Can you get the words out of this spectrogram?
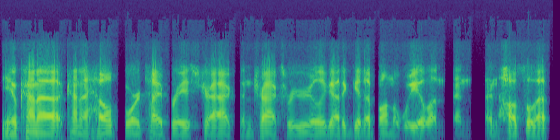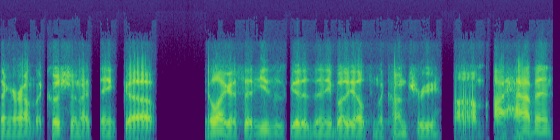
you know, kind of kind of health tour type racetracks and tracks where you really got to get up on the wheel and, and and hustle that thing around the cushion. I think, uh, you know, like I said, he's as good as anybody else in the country. Um, I haven't.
